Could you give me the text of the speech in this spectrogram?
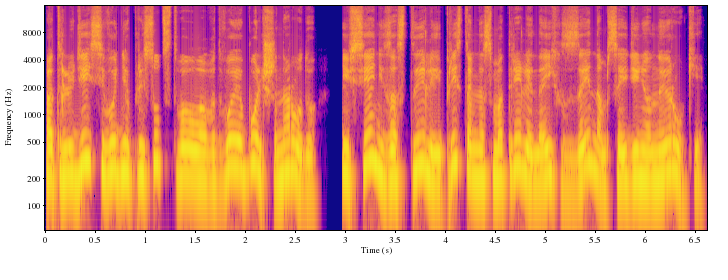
От людей сегодня присутствовало вдвое больше народу, и все они застыли и пристально смотрели на их с Зейном соединенные руки.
